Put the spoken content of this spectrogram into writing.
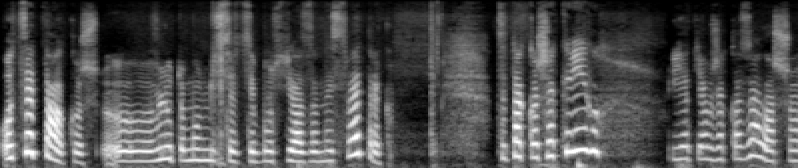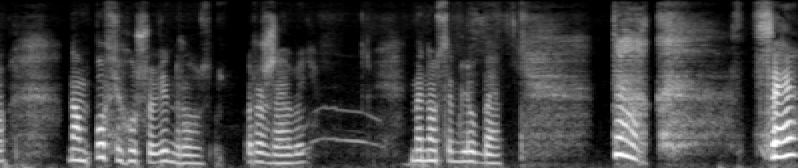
Оце також е, в лютому місяці був зв'язаний светрик. Це також акріл. Як я вже казала, що нам пофігу, що він роз, рожевий. Ми носимо любе. Так, це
